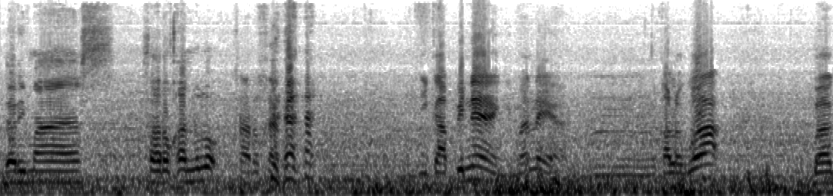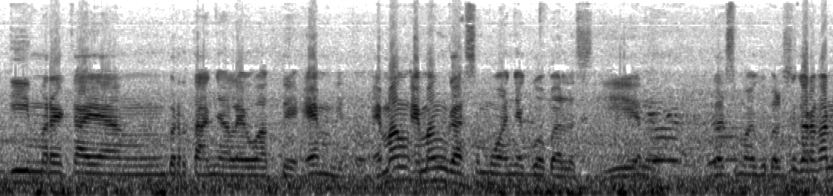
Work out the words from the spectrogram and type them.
Dari Mas Sarukan dulu. seharusnya nyikapinnya gimana ya Hmm, kalau gua bagi mereka yang bertanya lewat DM gitu emang emang nggak semuanya gua balesin nggak semuanya gua balesin karena kan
